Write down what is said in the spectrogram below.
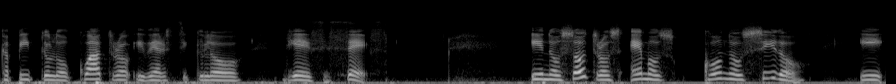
capítulo 4 y versículo 16. Y nosotros hemos conocido y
